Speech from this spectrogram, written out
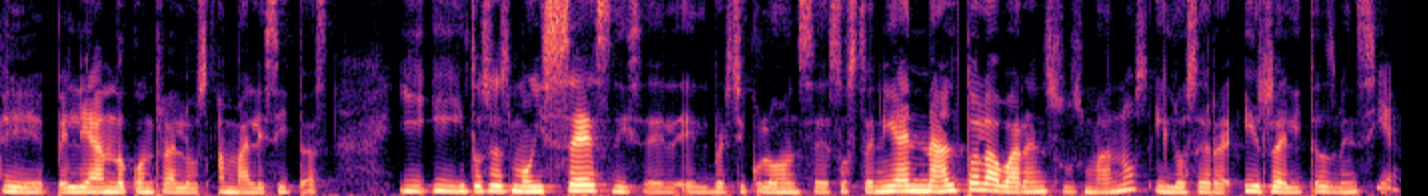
eh, peleando contra los amalecitas. Y, entonces Moisés, dice el, versículo 11, sostenía en alto la vara en sus manos y los israelitas vencían.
